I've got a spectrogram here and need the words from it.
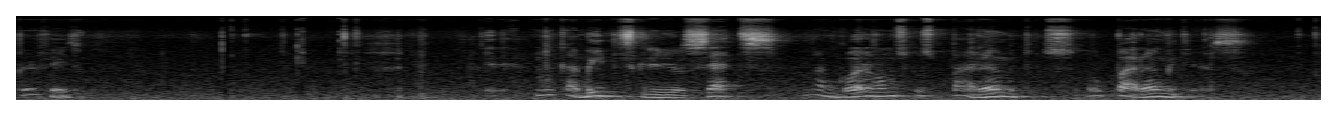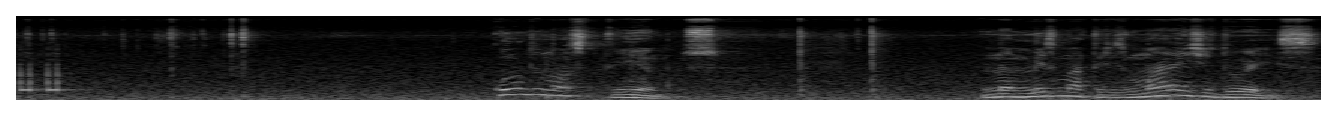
Perfeito. Não acabei de escrever os sets. Agora vamos para os parâmetros ou parâmetros. Quando nós temos na mesma matriz mais de dois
